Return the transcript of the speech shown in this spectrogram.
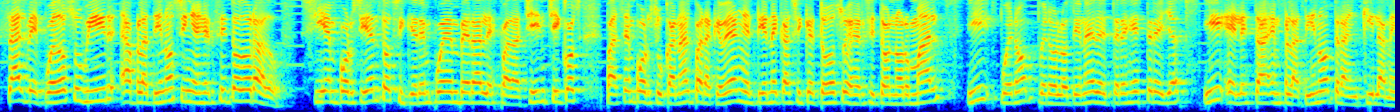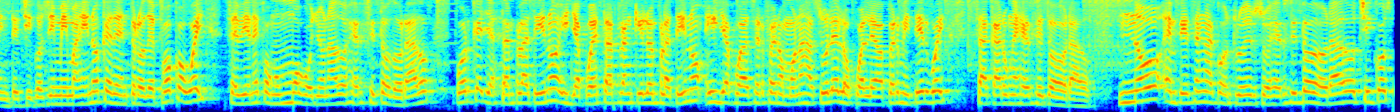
Salve, ¿puedo subir a platino sin ejército dorado? 100%. Si quieren pueden ver al espadachín, chicos. Pasen por su canal para que vean. Él tiene casi que todo su ejército normal y bueno, pero lo tiene de 3 estrellas y él está en platino tranquilamente, chicos. Y me imagino que dentro de poco, güey, se viene con un mogollonado ejército dorado porque ya está en platino y ya puede estar tranquilo en platino y ya puede hacer feromonas azules, lo cual le va a permitir, güey, sacar un ejército dorado. No empiecen a construir su ejército dorado, chicos,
